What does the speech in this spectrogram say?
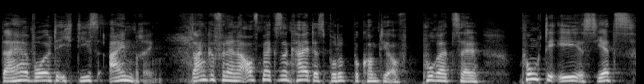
Daher wollte ich dies einbringen. Danke für deine Aufmerksamkeit. Das Produkt bekommt ihr auf purazell.de ist jetzt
